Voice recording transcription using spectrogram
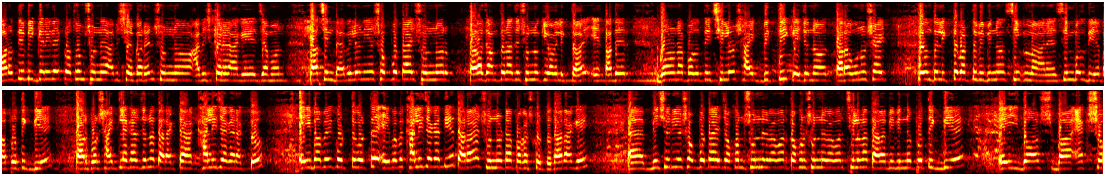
ভারতীয় বিজ্ঞানীরাই প্রথম শূন্য আবিষ্কার করেন। শূন্য আবিষ্কারের আগে যেমন প্রাচীন ব্যাবিলনীয় সভ্যতায় শূন্যর, তারা জানতো না যে শূন্য কীভাবে লিখতে হয়। তাদের গণনা পদ্ধতি ছিল ষাট ভিত্তিক এই জন্য তারা উনষাট পর্যন্ত লিখতে পারতো বিভিন্ন মানে সিম্বল দিয়ে বা প্রতীক দিয়ে। তারপর ষাট লেখার জন্য তারা একটা খালি জায়গা রাখতো। এইভাবে করতে করতে, এইভাবে খালি জায়গা দিয়ে তারা শূন্যটা প্রকাশ করতো। তার আগে মিশরীয় সভ্যতায় যখন শূন্যের ব্যবহার, তখন শূন্য ব্যবহার ছিল না, তারা বিভিন্ন প্রতীক দিয়ে এই দশ বা একশো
